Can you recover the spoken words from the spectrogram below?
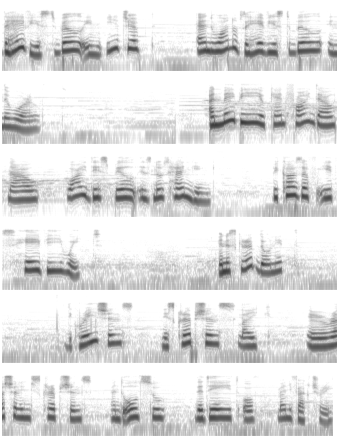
the heaviest bell in Egypt and one of the heaviest bell in the world. And maybe you can find out now why this bell is not hanging because of its heavy weight. Inscribed on it decorations, inscriptions like uh, Russian inscriptions and also the date of manufacturing.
